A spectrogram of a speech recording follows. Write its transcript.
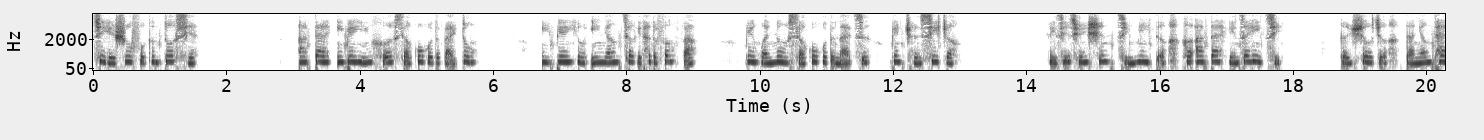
却也舒服更多些。阿呆一边迎合小姑姑的摆动，一边用姨娘教给他的方法，边玩弄小姑姑的奶子，边喘息着。李杰全身紧密的和阿呆连在一起。感受着打娘胎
